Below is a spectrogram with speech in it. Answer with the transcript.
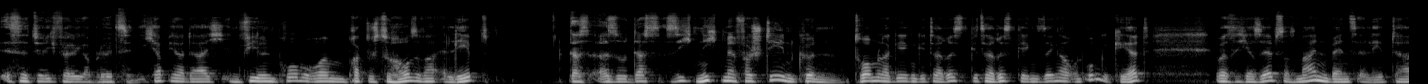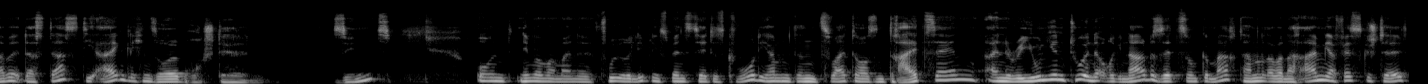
ist natürlich völliger Blödsinn. Ich habe ja, da ich in vielen Proberäumen praktisch zu Hause war, erlebt, dass also das sich nicht mehr verstehen können, Trommler gegen Gitarrist, Gitarrist gegen Sänger und umgekehrt, was ich ja selbst aus meinen Bands erlebt habe, dass das die eigentlichen Sollbruchstellen sind und nehmen wir mal meine frühere Lieblingsband Status Quo, die haben dann 2013 eine Reunion-Tour in der Originalbesetzung gemacht, haben aber nach einem Jahr festgestellt,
